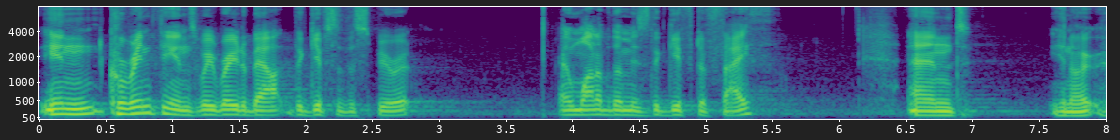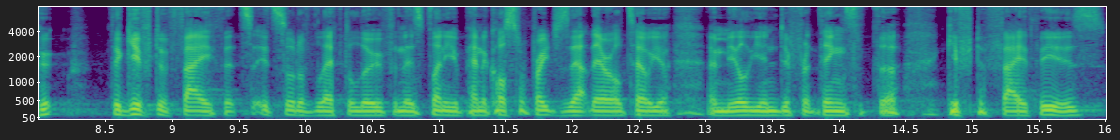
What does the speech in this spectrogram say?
In Corinthians, we read about the gifts of the Spirit, and one of them is the gift of faith. And, you know, the gift of faith, it's, it's sort of left aloof, and there's plenty of Pentecostal preachers out there who'll tell you a million different things that the gift of faith is.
